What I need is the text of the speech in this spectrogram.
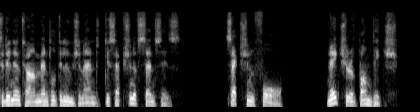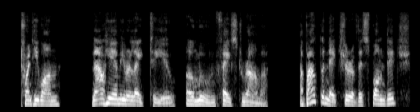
To denote our mental delusion and deception of senses. Section 4 Nature of Bondage 21. Now hear me relate to you, O moon-faced Rama. About the nature of this bondage,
